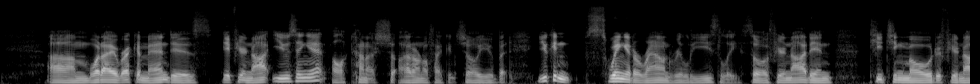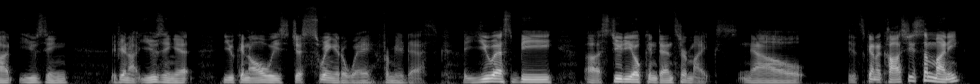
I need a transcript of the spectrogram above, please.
um, what I recommend is if you're not using it, I'll kind of, I don't know if I can show you, but you can swing it around really easily. So if you're not in teaching mode, if you're not using, if you're not using it, you can always just swing it away from your desk. The USB uh, studio condenser mics. Now, it's going to cost you some money,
